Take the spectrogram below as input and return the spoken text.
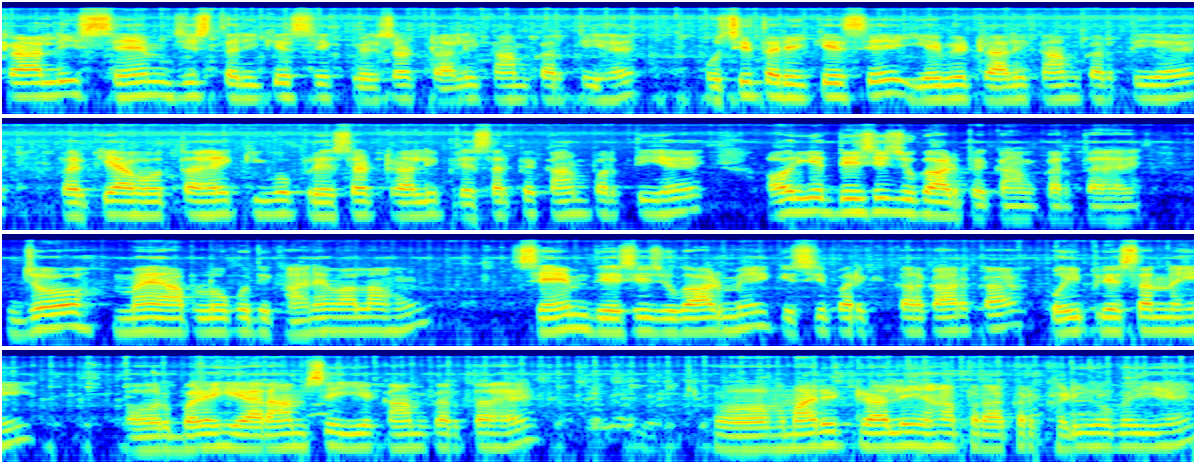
ट्राली सेम जिस तरीके से प्रेशर ट्राली काम करती है, उसी तरीके से ये भी ट्राली काम करती है। पर क्या होता है कि वो प्रेशर ट्राली प्रेशर पे काम करती है और ये देसी जुगाड़ पे काम करता है। जो मैं आप लोगों को दिखाने वाला हूँ, सेम देसी जुगाड़ में किसी प्रकार का कोई प्रेशर नहीं और बड़े ही आराम से ये काम करता है। और हमारी ट्राली यहाँ पर आकर खड़ी हो गई है।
